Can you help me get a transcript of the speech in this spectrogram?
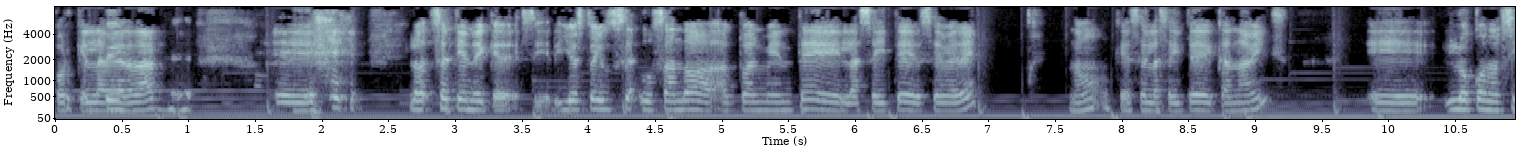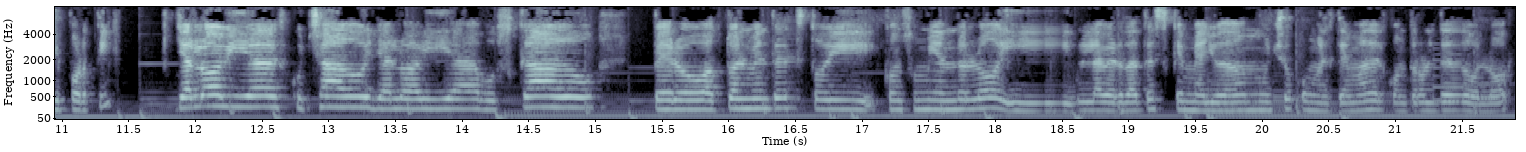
porque la verdad eh, se tiene que decir. Yo estoy usando actualmente el aceite de CBD, ¿no? Que es el aceite de cannabis. Eh, lo conocí por ti. Ya lo había escuchado, ya lo había buscado, pero actualmente estoy consumiéndolo y la verdad es que me ha ayudado mucho con el tema del control de dolor.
